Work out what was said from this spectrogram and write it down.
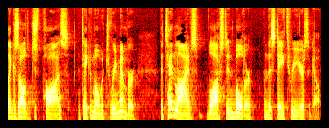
like us all just pause and take a moment to remember the 10 lives lost in Boulder on this day three years ago.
